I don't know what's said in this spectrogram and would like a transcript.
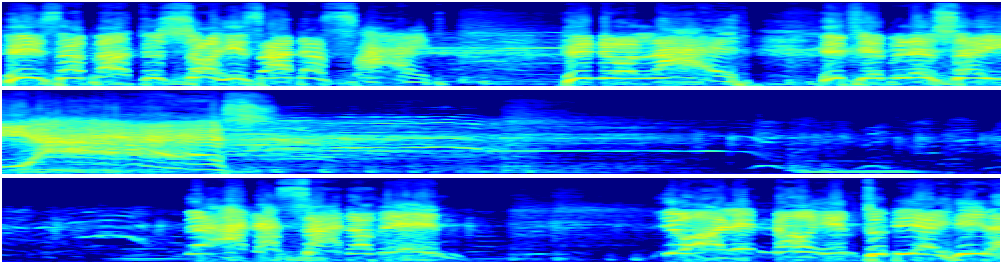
He's about to show his other side in your life. If you believe, say yes. The other side of him. You only know him to be a healer.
